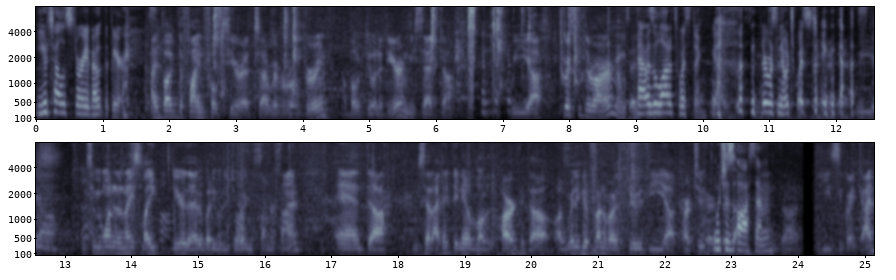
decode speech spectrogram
You tell the story about the beer. I bugged the fine folks here at uh, River Road Brewing about doing a beer, and we said uh, we uh, twisted their arm and That was a lot of twisting. Yeah. there was no twisting. Yes. we, uh, we said we wanted a nice light beer that everybody would enjoy in the summertime, and uh, we said I think they nailed it out of the park. The, a really good friend of ours drew the uh, cartoon, Which is awesome. and, uh, he's a great guy.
